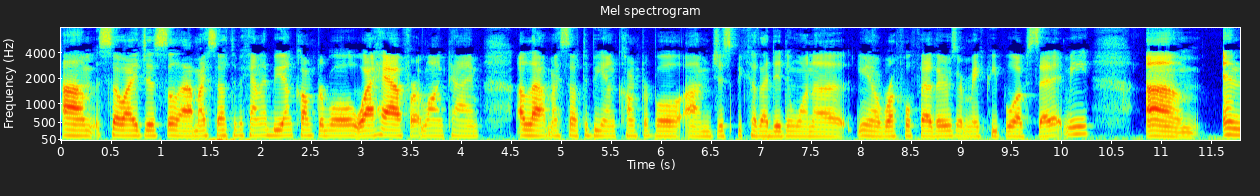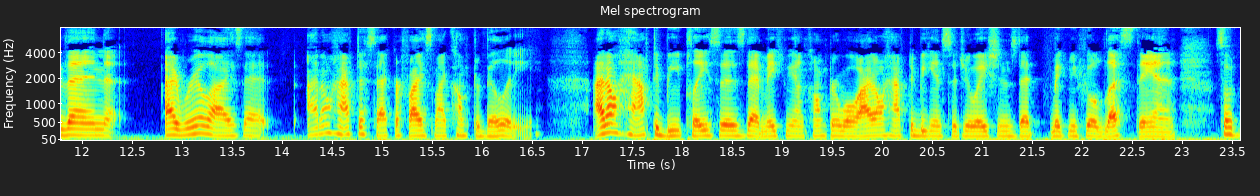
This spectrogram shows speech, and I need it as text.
Um, so I just allow myself to kind of be uncomfortable. Well, I have for a long time allowed myself to be uncomfortable um, just because I didn't want to, you know, ruffle feathers or make people upset at me. Um, and then I realized that I don't have to sacrifice my comfortability. I don't have to be places that make me uncomfortable. I don't have to be in situations that make me feel less than. So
